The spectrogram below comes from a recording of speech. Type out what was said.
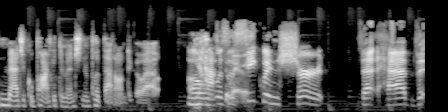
magical pocket dimension and put that on to go out. Oh, it was a wear it. sequin shirt that had the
